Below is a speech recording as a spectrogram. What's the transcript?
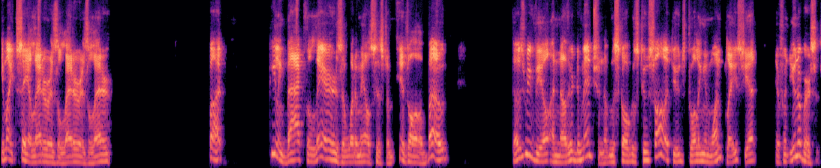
You might say a letter is a letter is a letter, but peeling back the layers of what a mail system is all about does reveal another dimension of Muskoka's two solitudes dwelling in one place, yet different universes.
